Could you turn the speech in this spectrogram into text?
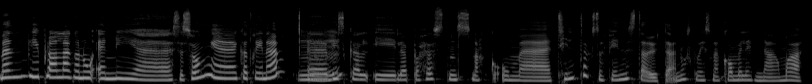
Men vi planlegger nå en ny eh, sesong, Katrine. Katrine. -hmm. vi skal i løpet av høsten snakke om eh, tiltak som finnes der ute. Nå skal vi snakke komme litt nærmere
